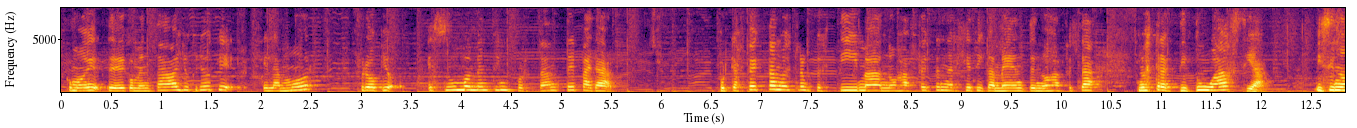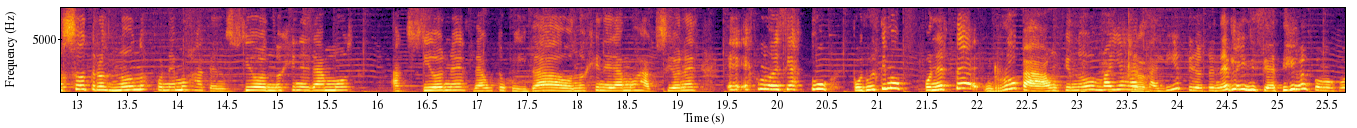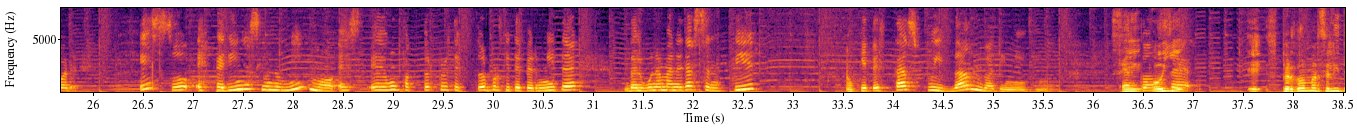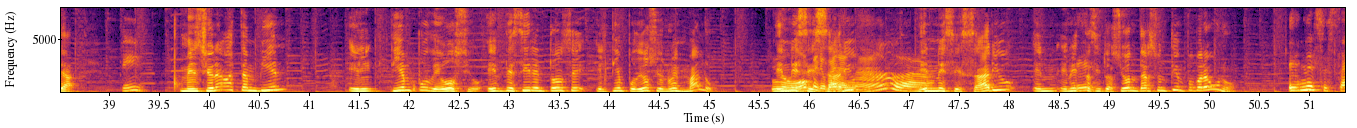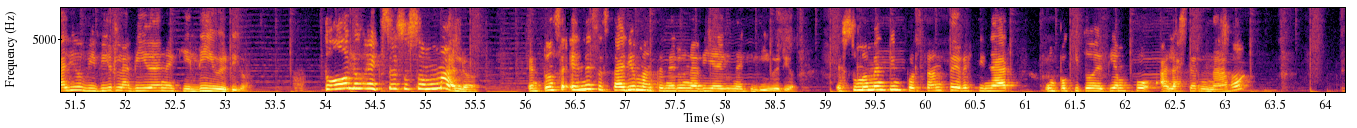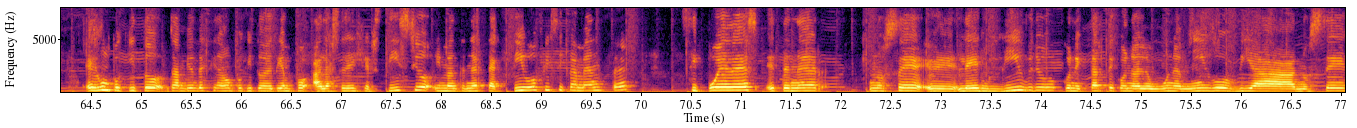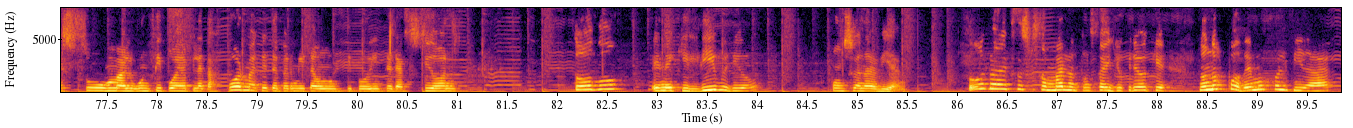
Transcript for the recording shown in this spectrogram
Como te comentaba, yo creo que el amor propio es sumamente importante para porque afecta nuestra autoestima, nos afecta energéticamente, nos afecta nuestra actitud hacia. Y si nosotros no nos ponemos atención, no generamos acciones de autocuidado, no generamos acciones, es, como decías tú, por último ponerte ropa, aunque no vayas a salir, pero tener la iniciativa como por... Eso es cariño hacia uno mismo, es, es un factor protector porque te permite de alguna manera sentir que te estás cuidando a ti mismo. Sí, oye, eh, perdón Marcelita, sí. mencionabas también el tiempo de ocio, es decir, entonces el tiempo de ocio no es malo. Es necesario, es necesario en, esta situación darse un tiempo para uno. Es necesario vivir la vida en equilibrio. Todos los excesos son malos. Entonces es necesario mantener una vida en equilibrio. Es sumamente importante destinar un poquito de tiempo al hacer nada, es un poquito, también destinar un poquito de tiempo al hacer ejercicio y mantenerte activo físicamente. Si puedes eh, tener, no sé, eh, leer un libro, conectarte con algún amigo vía, no sé, Zoom, algún tipo de plataforma que te permita un tipo de interacción. Todo en equilibrio funciona bien. Todos los excesos son malos, entonces yo creo que no nos podemos olvidar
